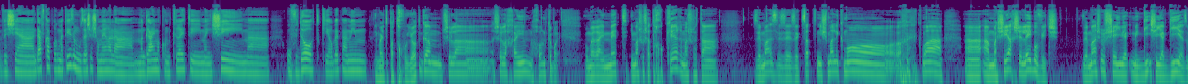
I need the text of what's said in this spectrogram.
ושדווקא הפרגמטיזם הוא זה ששומר על המגע עם הקונקרטי, עם האישי, עם ה... עובדות, כי הרבה פעמים... עם ההתפתחויות גם של, ה... של החיים, נכון? כלומר, הוא אומר, האמת היא משהו שאתה חוקר, היא משהו שאתה... זה מה, זה, זה, זה קצת נשמע לי כמו, כמו ה, ה, המשיח של לייבוביץ'. זה משהו שיגיע, שיגיע, זה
